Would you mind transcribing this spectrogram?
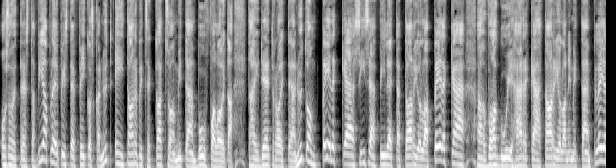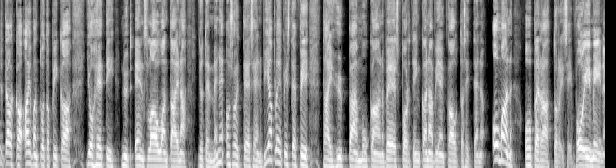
osoitteesta viaplay.fi, koska nyt ei tarvitse katsoa mitään buffaloita tai Detroitteja. Nyt on pelkkää sisäfilettä tarjolla, pelkkää vagui härkää tarjolla, nimittäin playerit alkaa aivan tuota pikaa jo heti nyt ensi lauantaina, joten mene osoitteeseen viaplay.fi tai hyppää mukaan V-Sportin kanavien kautta sitten oman operaattorisi voimin.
